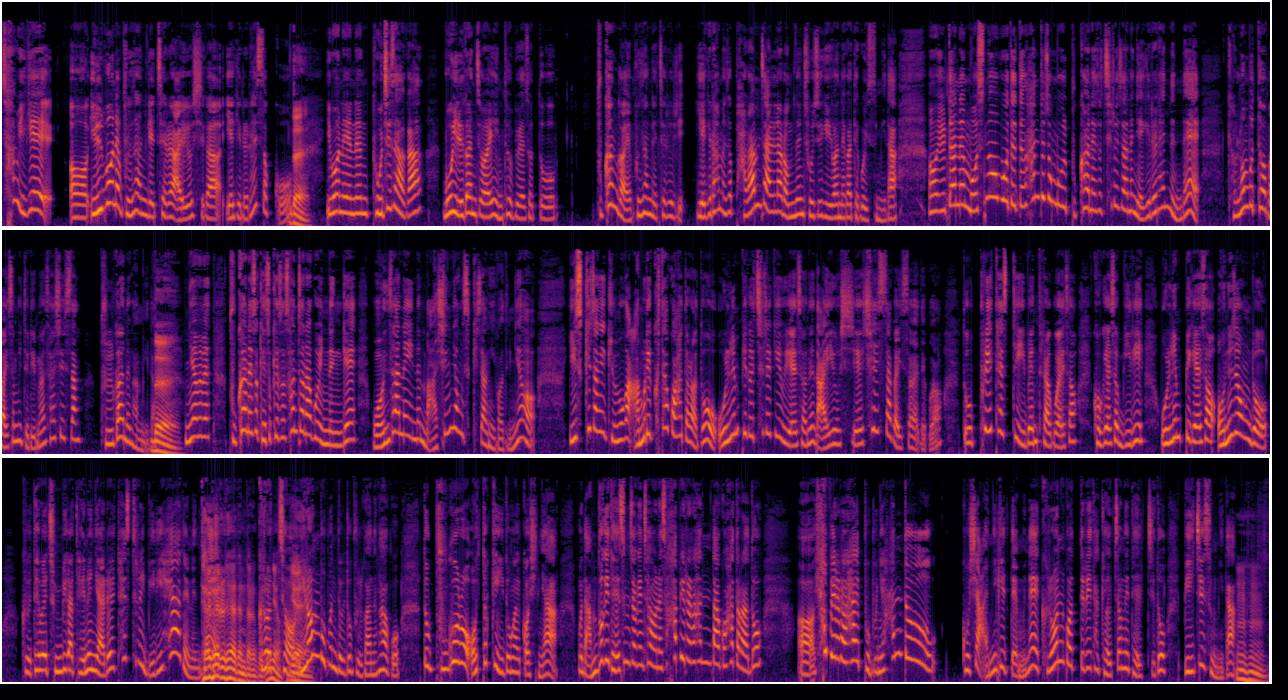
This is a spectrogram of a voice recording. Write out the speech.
참 이게 어, 일본의 분산 개최를 IOC가 얘기를 했었고 네. 이번에는 도지사가 모 일간지와의 인터뷰에서 또 북한과의 분산 개최를 얘기를 하면서 바람 잘 날 없는 조직위원회가 되고 있습니다. 어, 일단은 뭐 스노우보드 등 한두 종목을 북한에서 치르자는 얘기를 했는데 결론부터 말씀을 드리면 사실상 불가능합니다. 네. 왜냐하면 북한에서 계속해서 선전하고 있는 게 원산에 있는 마식령 스키장이거든요. 이 스키장의 규모가 아무리 크다고 하더라도 올림픽을 치르기 위해서는 IOC의 실사가 있어야 되고요. 또 프리테스트 이벤트라고 해서 거기에서 미리 올림픽에서 어느 정도 그 대회 준비가 되느냐를 테스트를 미리 해야 되는데 대회를 해야 된다는 거군요. 그렇죠. 예. 이런 부분들도 불가능하고 또 북으로 어떻게 이동할 것이냐. 뭐 남북이 대승적인 차원에서 합의를 한다고 하더라도 어 협의를 할 부분이 한두 곳이 아니기 때문에 그런 것들이 다 결정이 될지도 미지수입니다. 음흠.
